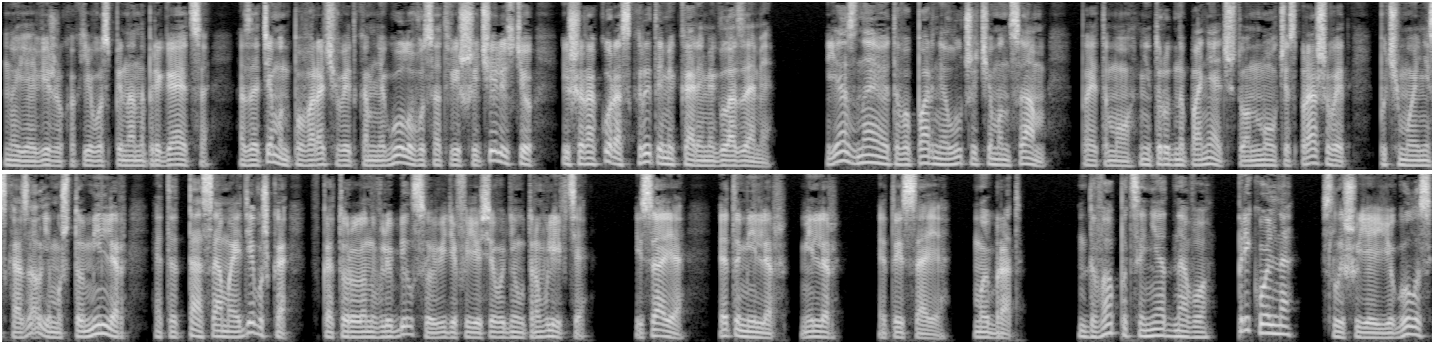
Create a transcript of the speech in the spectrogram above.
но я вижу, как его спина напрягается, а затем он поворачивает ко мне голову с отвисшей челюстью и широко раскрытыми карими глазами. Я знаю этого парня лучше, чем он сам, поэтому нетрудно понять, что он молча спрашивает, почему я не сказал ему, что Миллер — это та самая девушка, в которую он влюбился, увидев ее сегодня утром в лифте. Исая, это Миллер. Миллер — это Исая, мой брат». «Два по цене одного. Прикольно», Слышу я ее голос,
